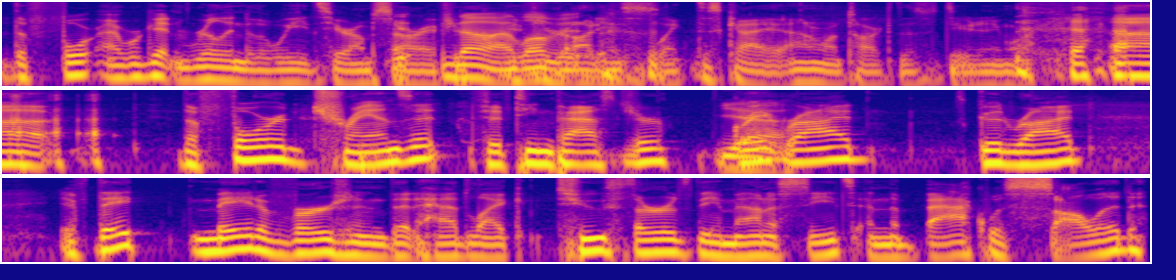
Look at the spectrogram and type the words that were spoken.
the four and we're getting really into the weeds here. I'm sorry. If no, I if love your it. Audience is like this guy. I don't want to talk to this dude anymore. uh, the Ford Transit, 15 passenger, Yeah. great ride. It's a good ride. If they made a version that had like two thirds the amount of seats and the back was solid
